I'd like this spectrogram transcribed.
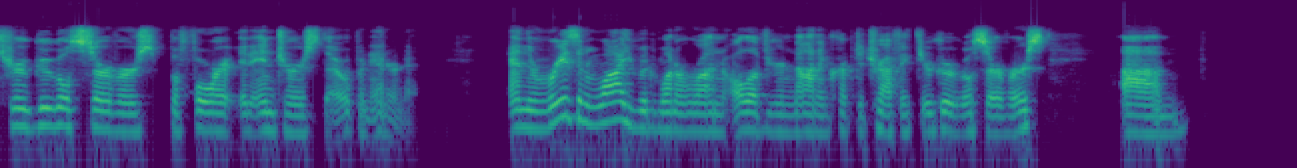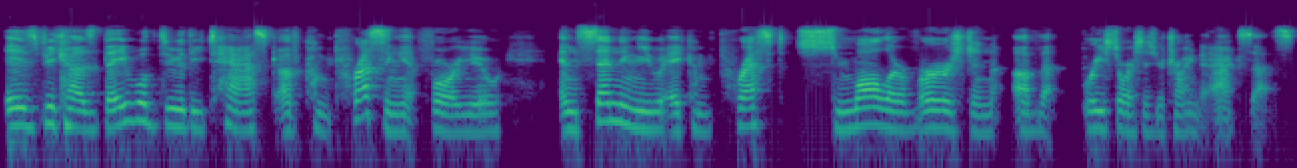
through Google servers before it enters the open internet. And the reason why you would want to run all of your non encrypted traffic through Google servers um, is because they will do the task of compressing it for you and sending you a compressed, smaller version of the resources you're trying to access.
